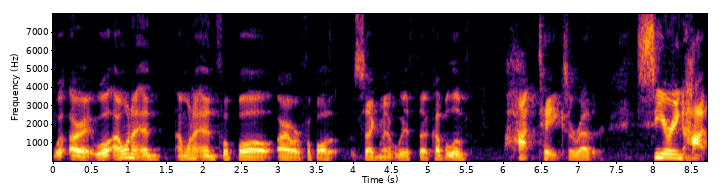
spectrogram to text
Well, all right. Well, I want to end. I want to end football our football segment with a couple of hot takes, or rather, searing hot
